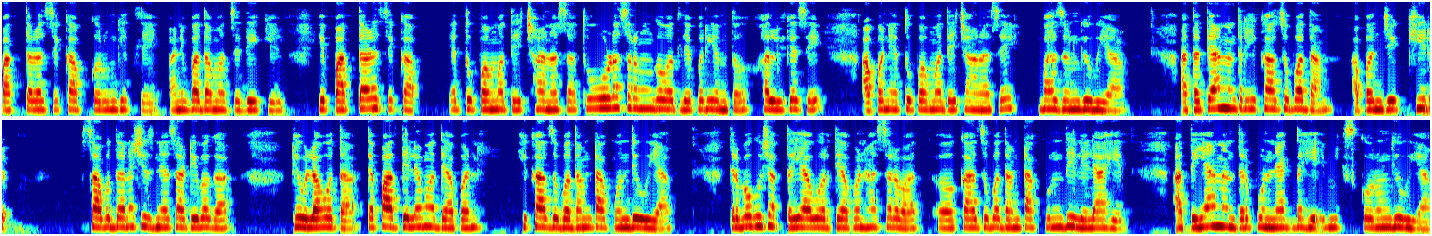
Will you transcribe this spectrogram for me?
पातळ असे काप करून घेतले आणि बदामाचे देखील. हे पातळ असे काप या तुपामध्ये छान असा थोडासा रंग बदलेपर्यंत हलकेसे आपण या तुपामध्ये छान असे भाजून घेऊया. आता त्यानंतर हे काजू बदाम आपण जे खीर साबुदाणा शिजण्यासाठी बघा ठेवला होता त्या पातेल्यामध्ये आपण हे काजू बदाम टाकून देऊया. तर बघू शकता यावरती आपण हा सर्वात काजू बदाम टाकून दिलेले आहेत. आता यानंतर पुन्हा एकदा हे मिक्स करून घेऊया.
